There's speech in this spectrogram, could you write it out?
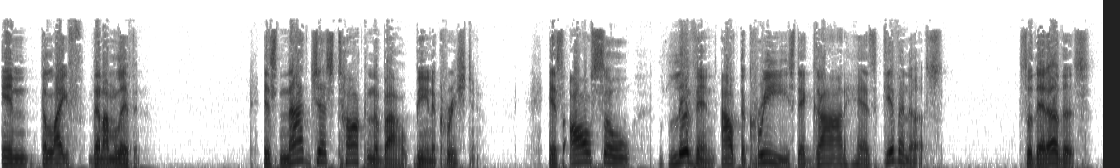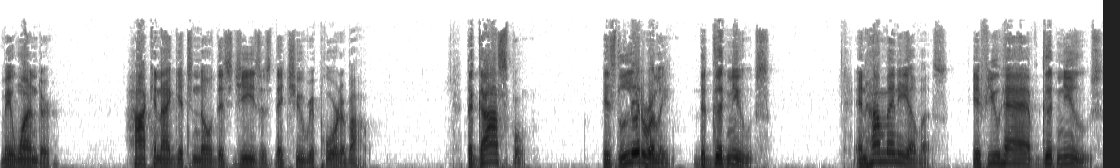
in the life that I'm living. It's not just talking about being a Christian. It's also living out the creeds that God has given us so that others may wonder how can I get to know this Jesus that you report about? The gospel is literally the good news. And how many of us, if you have good news,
